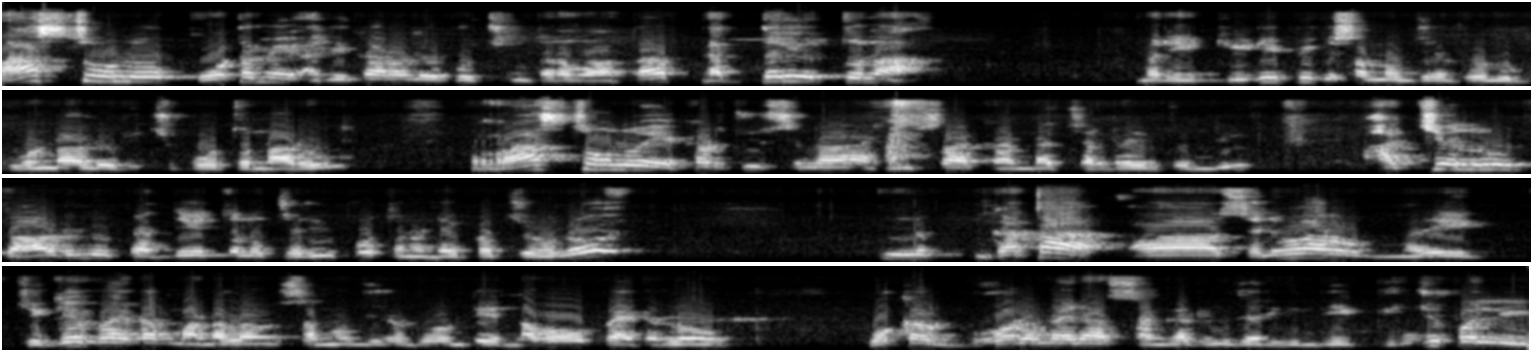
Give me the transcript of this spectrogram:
రాష్ట్రంలో కూటమి అధికారంలోకి వచ్చిన తర్వాత పెద్ద ఎత్తున మరి టీడీపీకి సంబంధించినటువంటి గూండాలు రెచ్చిపోతున్నారు. రాష్ట్రంలో ఎక్కడ చూసినా హింసాకాండ చెలరేగుతుంది. హత్యలు దాడులు పెద్ద ఎత్తున జరిగిపోతున్న నేపథ్యంలో గత శనివారం మరి జగ్గపేట మండలానికి సంబంధించినటువంటి నవపేటలో ఒక ఘోరమైన సంఘటన జరిగింది. గింజుపల్లి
